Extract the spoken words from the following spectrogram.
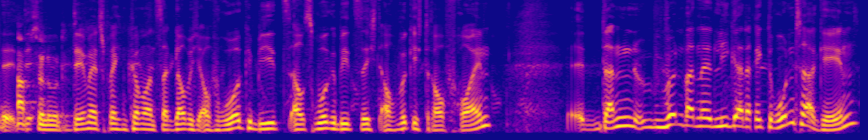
äh, Absolut. De dementsprechend können wir uns da, glaube ich, auf Ruhrgebiet, aus Ruhrgebietssicht auch wirklich drauf freuen. Äh, dann würden wir eine Liga direkt runtergehen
